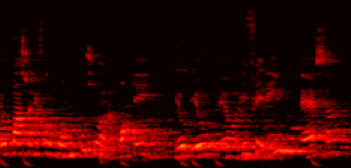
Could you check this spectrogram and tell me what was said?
eu passo ali e falo, pô, não funciona, ok, eu, eu, eu referendo essa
